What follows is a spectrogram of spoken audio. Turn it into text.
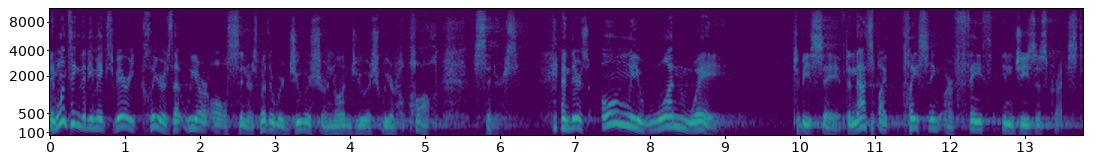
And one thing that he makes very clear is that we are all sinners. Whether we're Jewish or non Jewish, we are all sinners. And there's only one way to be saved, and that's by placing our faith in Jesus Christ.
